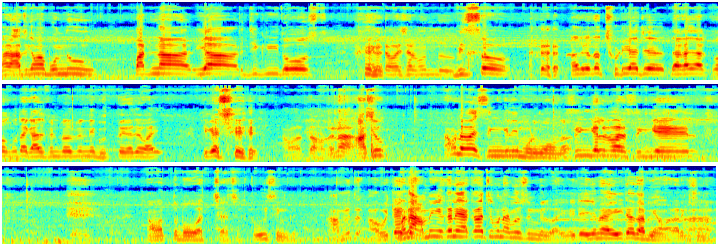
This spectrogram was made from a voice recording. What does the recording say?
আর আজকে আমার বন্ধু পার্টনার ইয়ার জিগরি দোস্ত পয়সার বন্ধু। বিশ্ব। আজকে তো ছুটি আছে দেখা যাক কোথায় গার্লফ্রেন্ড ফার্লফ্রেন্ড নিয়ে ঘুরতে গেছে ভাই। ঠিক আছে? আমাদের তো হবে না। আসুক। আমরা ভাই সিঙ্গেলই মরবো আমরা। সিঙ্গেল ফর সিঙ্গেল আমার তো বউ বাচ্চা আছে তুই সিঙ্গেল আমি তো ওইটাই মানে আমি এখানে একা আছি মানে আমিও সিঙ্গেল ভাই এটা এই জন্য এইটা দাবি আমার আর কিছু না। হ্যাঁ।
